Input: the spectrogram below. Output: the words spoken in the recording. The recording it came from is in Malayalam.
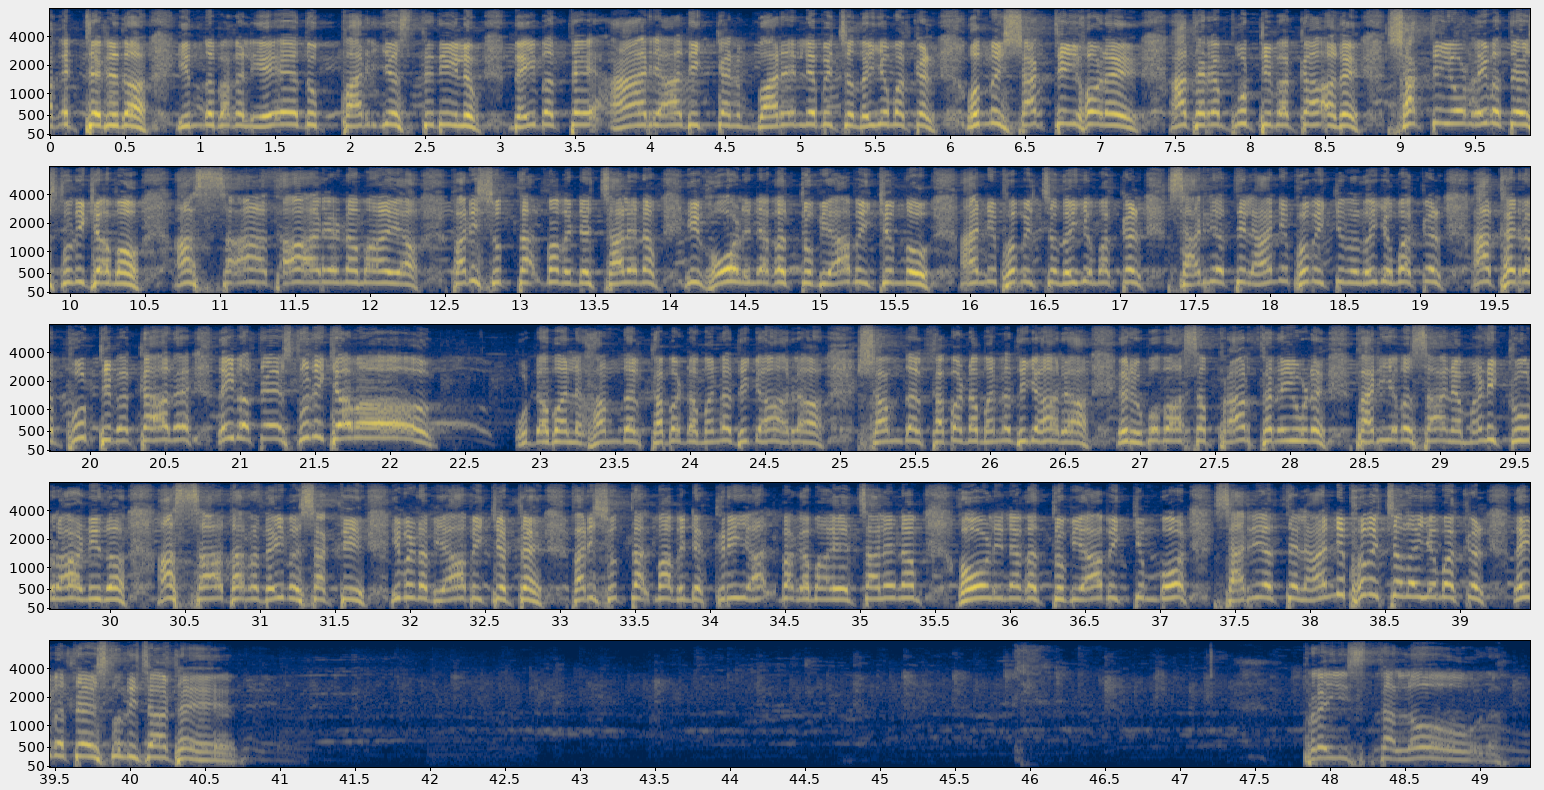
അകറ്റരുത്. ഇന്ന് പകൽ ഏത് പരിസ്ഥിതിയിലും ദൈവത്തെ ആരാധിക്കാൻ വരം ലഭിച്ച ദൈവമക്കൾ ഒന്ന് ശക്തിയോടെ അതരം പൂട്ടിവെക്കാതെ ശക്തിയോടെ ദൈവത്തെ സ്തുതിക്കാമോ? അസാധാരണമായ പരിശുദ്ധാത്മാവിന്റെ ചലനം ഈ ഹോളിനകത്ത് വ്യാപിക്കുന്നു. അനുഭവിച്ച ദൈവമക്കൾ ശരീരത്തിൽ അനുഭവിക്കുന്ന ദൈവമക്കൾ അതരം പൂട്ടിവെക്കാതെ ദൈവത്തെ സ്തുതിക്കാമോ? ഉടവൽ ഹന്തൽ കപട മനധികാര ശന്തൽ കപട മനധികാര. ഒരു ഉപവാസ പ്രാർത്ഥനയുടെ പര്യവസാന മണിക്കൂറാണിത്. അസാധാരണ ദൈവശക്തി ഇവിടെ വ്യാപിക്കട്ടെ. പരിശുദ്ധാത്മാവിന്റെ ക്രിയാത്മകമായ ചലനം ഹോളിനകത്ത് വ്യാപിക്കുമ്പോൾ ശരീരത്തിൽ അനുഭവിച്ച ദൈവമക്കൾ ദൈവത്തെ സ്തുതിച്ചാട്ടെ. Praise the Lord.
